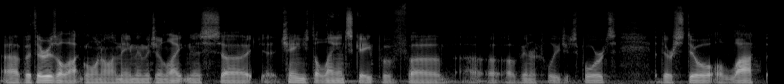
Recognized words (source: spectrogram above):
Uh, but there is a lot going on. Name, image, and likeness uh, changed the landscape of uh, uh, of intercollegiate sports. There's still a lot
